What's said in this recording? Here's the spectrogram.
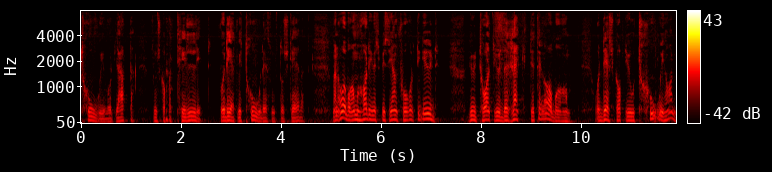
tro i vårt hjerte. Som skaper tillit, fordi at vi tror det som står skrevet. Men Abraham hadde jo et spesielt forhold til Gud. Gud talte jo direkte til Abraham, og det skapte jo tro i han.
